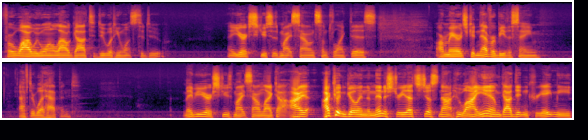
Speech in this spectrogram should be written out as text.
for why we won't allow God to do what He wants to do. And your excuses might sound something like this Our marriage could never be the same after what happened. Maybe your excuse might sound like, I, I couldn't go into ministry. That's just not who I am. God didn't create me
